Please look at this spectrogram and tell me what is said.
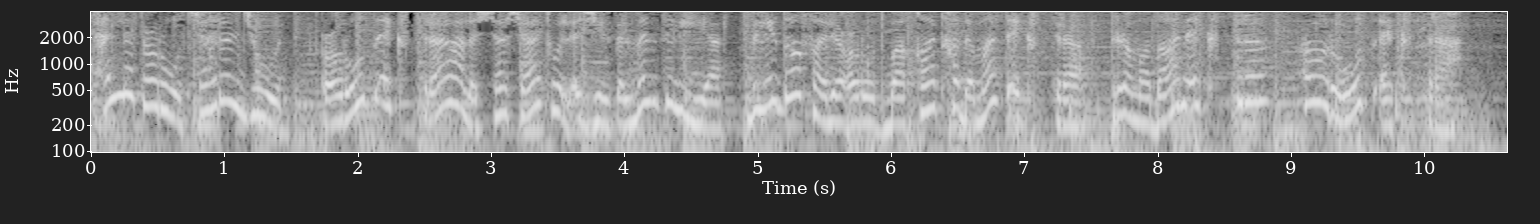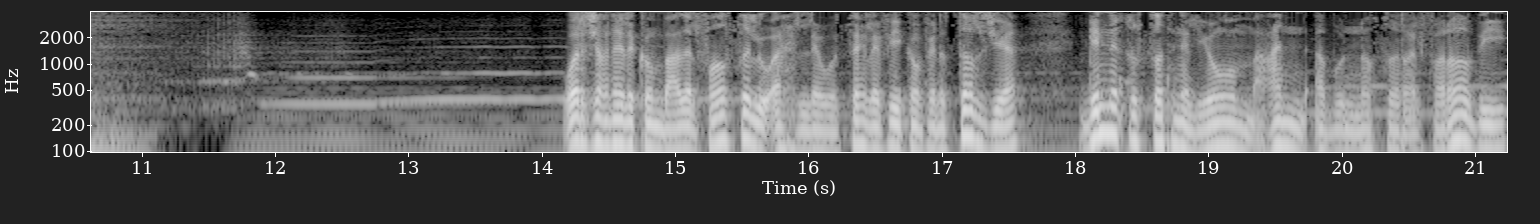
هلت عروض شهر الجود عروض إكسترا على الشاشات والأجهزة المنزلية بالإضافة لعروض باقات خدمات إكسترا. رمضان إكسترا عروض إكسترا. ورجعنا لكم بعد الفاصل وأهلا وسهلا فيكم في نوستالجيا. قلنا قصتنا اليوم عن أبو النصر الفارابي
